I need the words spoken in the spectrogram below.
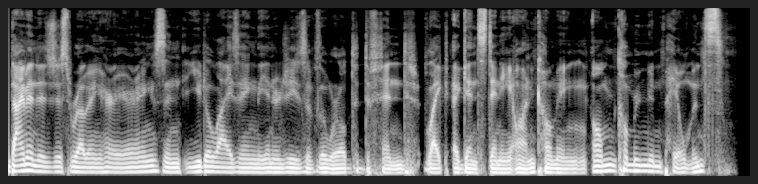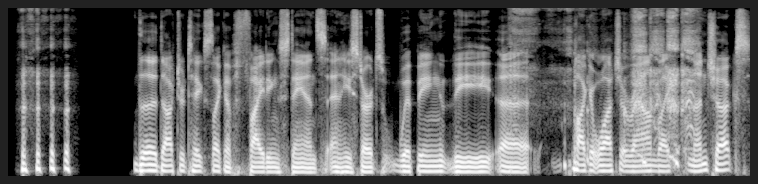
Diamond is just rubbing her earrings and utilizing the energies of the world to defend, like against any oncoming oncoming impalements. The doctor takes like a fighting stance and he starts whipping the uh, pocket watch around like nunchucks.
